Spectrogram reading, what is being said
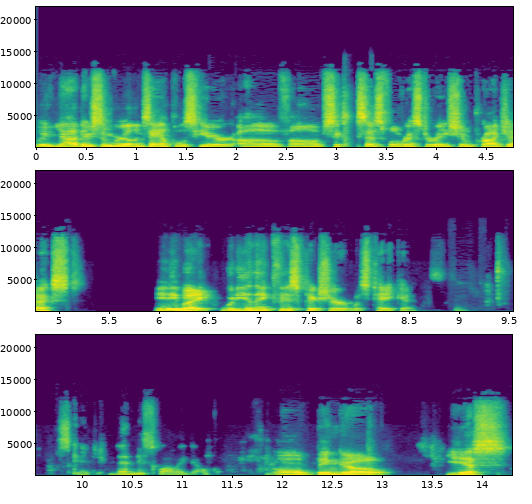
yeah, there's some real examples here of um, successful restoration projects. Anybody, where do you think this picture was taken? The Nisqually. Oh, bingo. Yes,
